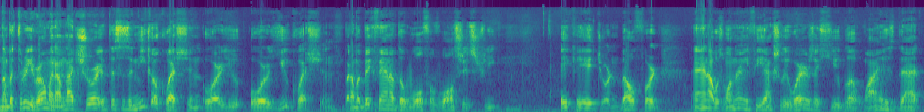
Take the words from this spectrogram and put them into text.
Number three, Roman. I'm not sure if this is a Nico question or you or you question, but I'm a big fan of the Wolf of Wall Street Street, aka Jordan Belfort. And I was wondering if he actually wears a Hublot. Why is that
